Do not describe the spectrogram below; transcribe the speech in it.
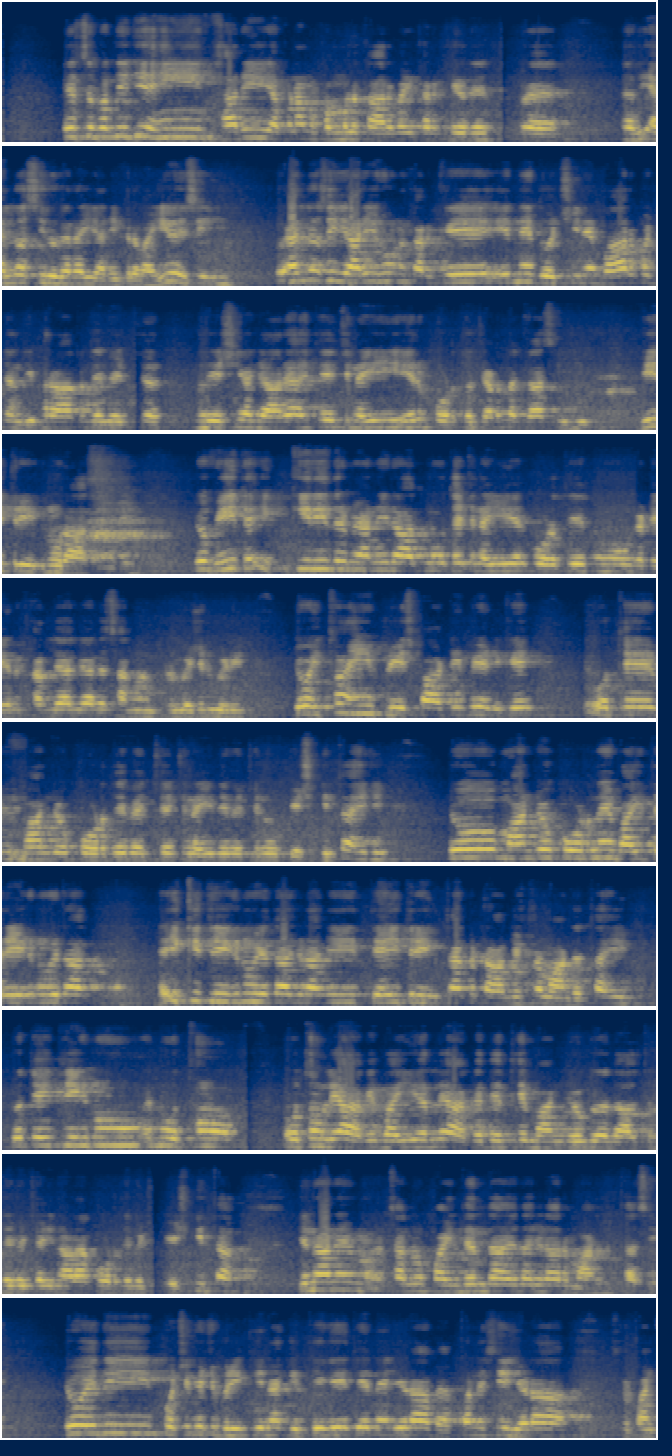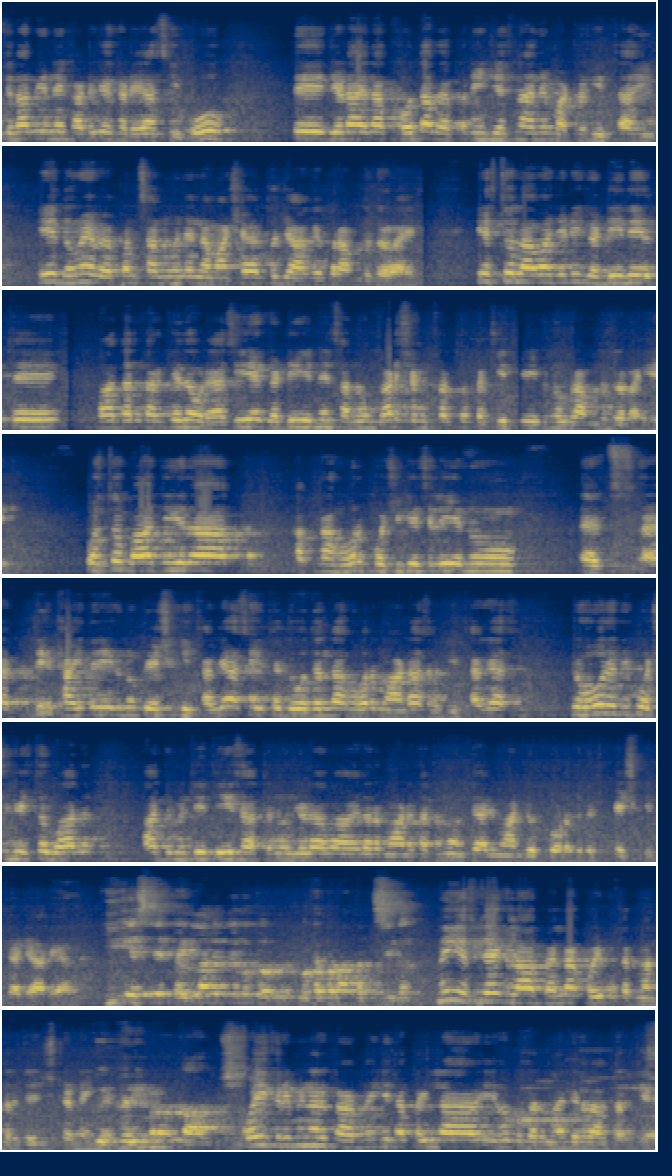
ਇਸ ਸੰਬੰਧੀ ਜੀ ਅਸੀਂ ਸਾਰੀ ਆਪਣਾ ਮੁਕੰਮਲ ਕਾਰਵਾਈ ਕਰਕੇ ਉਹਦੇ ਐਲਓਸੀ ਵਗੈਰਾ ਜਾਰੀ ਕਰਵਾਈ ਹੋਈ ਸੀ ਜੀ। ਐਲਓਸੀ ਜਾਰੀ ਹੋਣ ਕਰਕੇ ਇਹਨੇ ਦੋਸ਼ੀ ਨੇ ਬਾਹਰ ਭੱਜਣ ਦੀ ਫਰਾਕ ਦੇ ਵਿੱਚ ਮਲੇਸ਼ੀਆ ਜਾ ਰਿਹਾ ਸੀ ਤੇ ਚੇਨਈ 에ਅਰਪੋਰਟ ਤੋਂ ਚੜ੍ਹਨ ਲੱਗਾ ਸੀ ਜੀ 20 ਤਰੀਕ ਨੂੰ ਰਾਤ ਨੂੰ ਜੋ। 20 ਤੇ 21 ਦੀ ਦਰਮਿਆਨੀ ਰਾਤ ਨੂੰ ਉੱਥੇ ਚੇਨਈ 에ਅਰਪੋਰਟ ਤੇ ਨੂੰ ਡਿਟੇਨ ਕਰ ਲਿਆ ਗਿਆ ਤੇ ਸਾਨੂੰ ਇਨਫੋਰਮੇਸ਼ਨ ਮਿਲੀ। ਜੋ ਇੱਥੋਂ ਹੀ ਪੁਲਿਸ ਪਾਰਟੀ ਭੇਜ ਕੇ ਉੱਥੇ ਮਾਨਜੋ ਕੋਰਟ ਦੇ ਵਿੱਚ, ਚੇਨਈ ਦੇ ਵਿੱਚ ਇਹਨੂੰ ਪੇਸ਼ ਕੀਤਾ ਸੀ ਜੀ। ਜੋ ਮਾਨਜੋ ਕੋਰਟ ਨੇ 22 ਤਰੀਕ ਨੂੰ ਇਹਦਾ ਤੇ 21 ਤਰੀਕ ਨੂੰ ਇਹਦਾ ਜਿਹੜਾ ਜੀ 23 ਤਰੀਕ ਤੱਕ ਟ੍ਰਾਂਜ਼ਿਟ ਰਿਮਾਂਡ ਦਿੱਤਾ ਸੀ। ਜੋ 23 ਤਰੀਕ ਨੂੰ ਇਹਨੂੰ ਉੱਥੋਂ ਉੱਥੋਂ ਲਿਆ ਕੇ 22 ਈਅਰ ਲਿਆ ਕੇ ਤੇ ਇੱਥੇ ਮਾਨਯੋਗ ਅਦਾਲਤ ਦੇ ਵਿੱਚ ਅਜਨਾਲਾ ਕੋਰਟ ਦੇ ਵਿੱਚ ਪੇਸ਼ ਕੀਤਾ। ਜਿਨ੍ਹਾਂ ਨੇ ਸਾਨੂੰ 5 ਦਿਨ ਦਾ ਇਹਦਾ ਜਿਹੜਾ ਰਿਮਾਂਡ ਦਿੱਤਾ ਸੀ। ਜੋ ਇਹਦੀ ਪੁੱਛਗਿੱਛ ਬਰੀਕੀ ਨਾਲ ਕੀਤੀ ਗਈ ਤੇ ਇਹਨੇ ਜਿਹੜਾ ਵੈਪਨ ਸੀ, ਜਿਹੜਾ ਸਰਪੰਚ ਦਾ ਵੀ ਇਹਨੇ ਕੱਢ ਕੇ ਖੜਿਆ ਸੀ, ਉਹ ਤੇ ਜਿਹੜਾ ਇਹਦਾ ਖੁਦ ਦਾ ਵੈਪਨ ਸੀ, ਜਿਸ ਨਾਲ ਇਹਨੇ ਮਰਡਰ ਕੀਤਾ ਸੀ, ਇਹ ਦੋਵੇਂ ਵੈਪਨ ਸਾਨੂੰ ਇਹਨੇ ਨਵਾਂ ਸ਼ਹਿਰ ਤੋਂ ਜਾ ਕੇ ਬਰਾਮਦ ਕਰਵਾਏ। ਇਸ ਤੋਂ ਇਲਾਵਾ ਜਿਹੜੀ ਗੱਡੀ ਦੇ ਉੱਤੇ ਵਾਧਰ ਕਰਕੇ ਦੌੜਿਆ ਸੀ, ਇਹ ਗੱਡੀ ਇਹਨੇ ਸਾਨੂੰ ਗੜ ਸ਼ੰਕਰ ਤੋਂ 25 ਤਰੀਕ ਨੂੰ ਬਰਾਮਦ ਕਰਵਾਈ ਹੈ ਜੀ। ਉਸ ਤੋਂ ਬਾਅਦ ਜੀ ਇਹਦਾ ਆਪਣਾ ਹੋਰ ਪੁੱਛਗਿੱਛ ਲਈ ਇਹਨੂੰ ਅਹ, ਅਹ, ਤੇ 28 ਤਰੀਕ ਨੂੰ ਪੇਸ਼ ਕੀਤਾ ਗਿਆ ਸੀ। ਤੇ 2 ਦਿਨ ਦਾ ਹੋਰ ਰਿਮਾਂਡ ਹਾਸਲ ਕੀਤਾ ਗਿਆ ਸੀ। ਤੇ ਹੋਰ ਇਹਦੀ ਪੁੱਛਗਿੱਛ ਤੋਂ ਬਾਅਦ ਅੱਜ ਮਿਤੀ 30 ਸੱਤ ਨੂੰ ਜਿਹੜਾ ਵਾ ਇਹਦਾ ਰਿਮਾਂਡ ਖਤਮ ਹੋਣ ਤੇ ਅੱਜ ਮਾਨਜੋ ਕੋਰਟ ਦੇ ਵਿੱਚ ਪੇਸ਼ ਕੀਤਾ ਜਾ ਰਿਹਾ ਹੈ ਕਿ ਇਸ ਦੇ ਪਹਿਲਾਂ ਵੀ ਕੋਈ ਮੁਕੱਦਮਾ- ਦਰਜ ਸੀਗਾ? ਨਹੀਂ ਇਸ ਦੇ ਖਿਲਾਫ ਪਹਿਲਾਂ ਕੋਈ ਮੁਕੱਦਮਾ ਦਰਜ ਰਜਿਸਟਰ ਨਹੀਂ ਕੋਈ ਹੈ ਕੋਈ ਕ੍ਰਿਮੀਨਲ ਰਿਕਾਰਡ ਨਹੀਂ ਜਿਹਦਾ ਪਹਿਲਾਂ ਇਹੋ ਮੁਕੱਦਮਾ ਦੇ ਖਿਲਾਫ ਦਰਜ ਹੈ।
